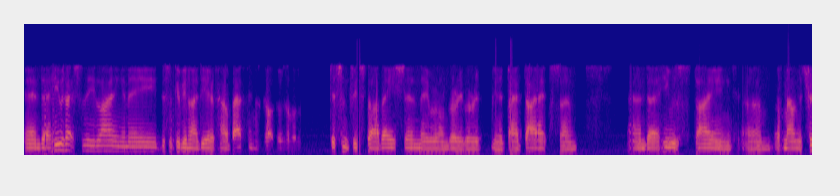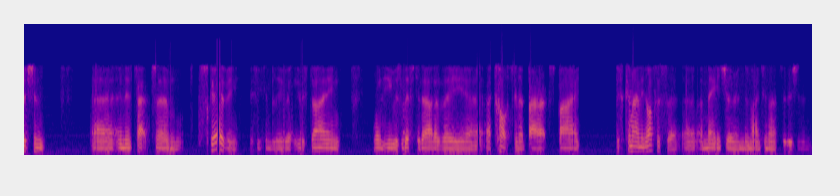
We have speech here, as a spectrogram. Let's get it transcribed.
and uh, he was actually lying in a. This will give you an idea of how bad things got. There was a lot of dysentery, starvation. They were on very, very you know bad diets. Um, and uh, he was dying um, of malnutrition. Uh, and in fact, um, scurvy, if you can believe it. He was dying when he was lifted out of a, uh, a cot in a barracks by his commanding officer, uh, a major in the 99th Division, and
